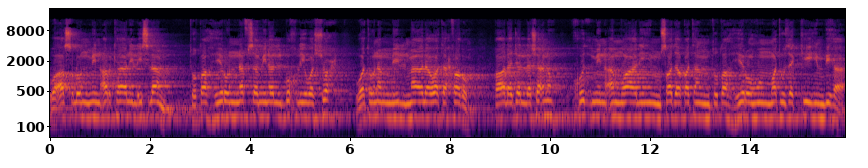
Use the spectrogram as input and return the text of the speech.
وأصل من أركان الإسلام. تطهر النفس من البخل والشح وتنمي المال وتحفظه. قال جل شأنه خذ من أموالهم صدقة تطهرهم وتزكيهم بها.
